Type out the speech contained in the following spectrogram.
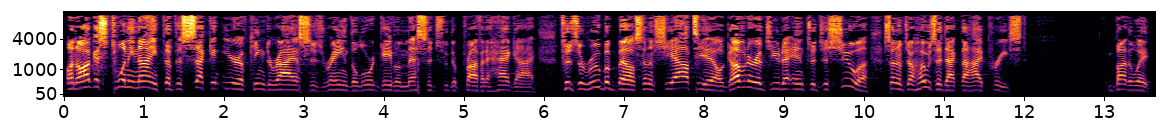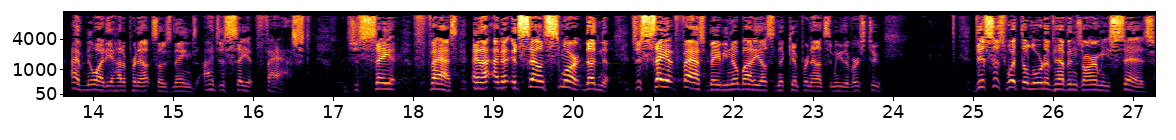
On August 29th of the second year of King Darius' reign, the Lord gave a message through the prophet Haggai to Zerubbabel, son of Shealtiel, governor of Judah, and to Jeshua, son of Jehozadak, the high priest. By the way, I have no idea how to pronounce those names. I just say it fast. Just say it fast. And, I, and it sounds smart, doesn't it? Just say it fast, baby. Nobody else can pronounce them either. Verse 2. This is what the Lord of Heaven's army says.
